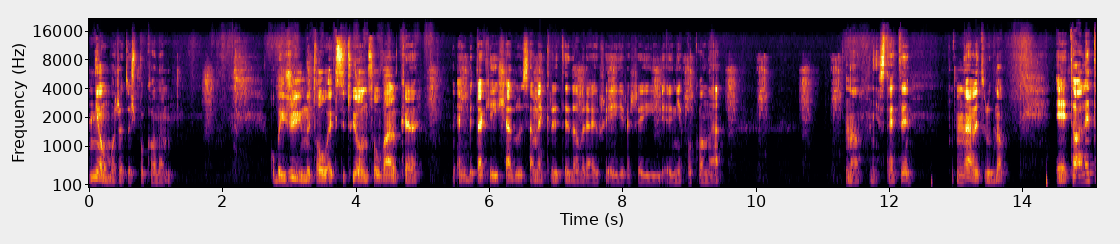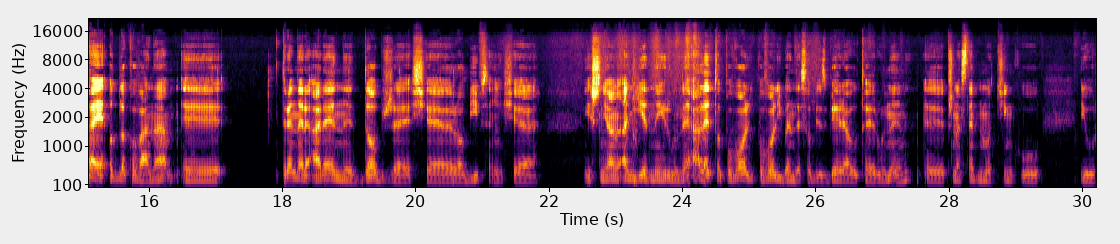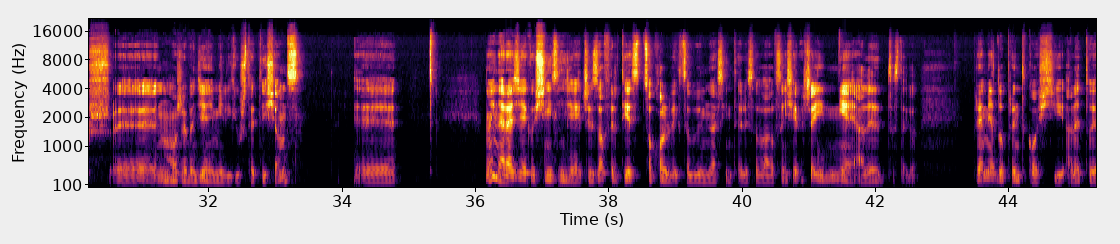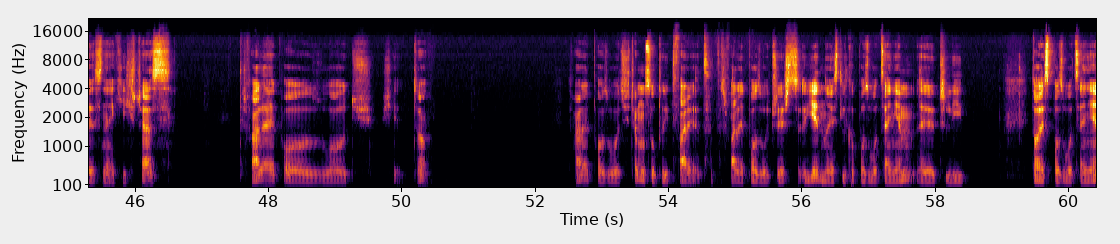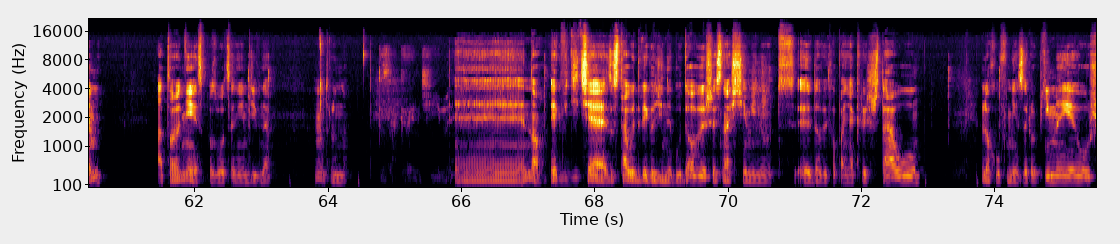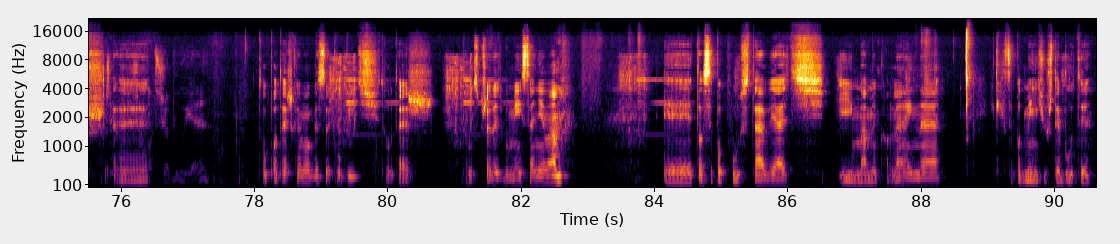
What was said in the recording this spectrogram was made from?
Nią może coś pokonam. Obejrzyjmy tą ekscytującą walkę. Jakby takiej siadły same kryty, dobra, już jej raczej e, nie pokona. No, niestety. No ale trudno. E, Toaleta odblokowana. E, Trener areny dobrze się robi, w sensie jeszcze nie mamy ani jednej runy, ale to powoli, powoli będę sobie zbierał te runy. Yy, przy następnym odcinku już yy, może będziemy mieli już te tysiąc. Yy, no i na razie jakoś się nic nie dzieje. Czy z ofert jest cokolwiek, co by nas interesowało? W sensie raczej nie, ale co z tego? Premia do prędkości, ale to jest na jakiś czas. Trwale pozłoć się to. Trwale pozłoć. Czemu są tu i trwale, trwale pozłoć? Przecież jedno jest tylko pozłoceniem, yy, czyli to jest pozłoceniem, a to nie jest pozłoceniem. Dziwne. No trudno. Eee, no, jak widzicie, zostały dwie godziny budowy, 16 minut y, do wykopania kryształu. Lochów nie zrobimy już. Eee, tą poteczkę mogę sobie kupić, tą też. Tą sprzedać, bo miejsca nie mam. Yy, to sobie popoustawiać i mamy kolejne. Chcę podmienić już te buty.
